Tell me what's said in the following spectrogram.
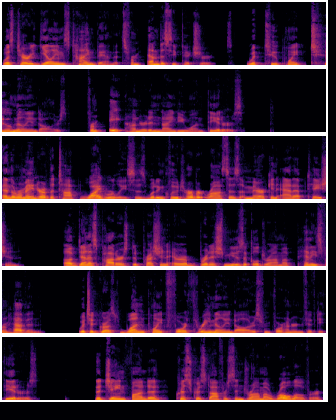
was Terry Gilliam's Time Bandits from Embassy Pictures with $2.2 million from 891 theaters. And the remainder of the top wide releases would include Herbert Ross's American adaptation of Dennis Potter's Depression era British musical drama Pennies from Heaven, which had grossed $1.43 million from 450 theaters, the Jane Fonda Kris Kristofferson drama Rollover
